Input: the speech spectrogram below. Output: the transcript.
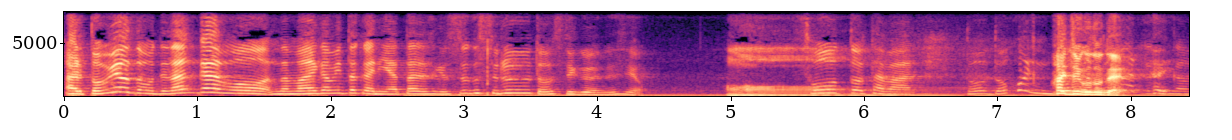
あれ止めようと思って何回も名前紙とかにやったんですけどすぐスルーッと落ちてくるんですよ。あー。相当多分どどこにはいということで。どこ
